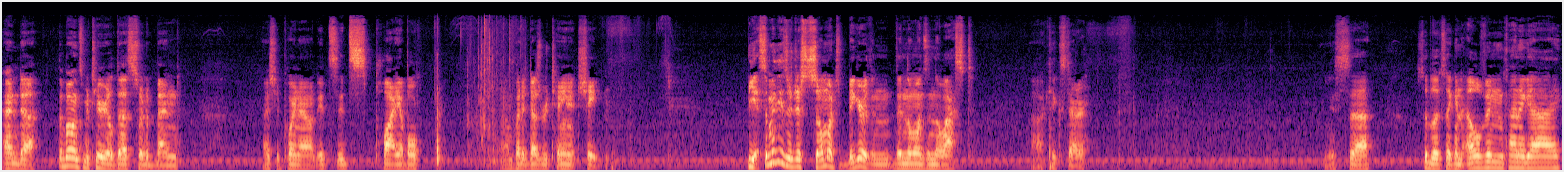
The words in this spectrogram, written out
And uh, the bones material does sort of bend. I should point out, it's it's pliable, um, but it does retain its shape. But yeah, some of these are just so much bigger than than the ones in the last uh, Kickstarter. This uh, sort of looks like an elven kind of guy.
